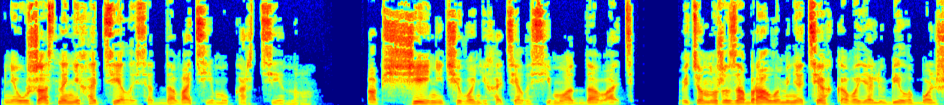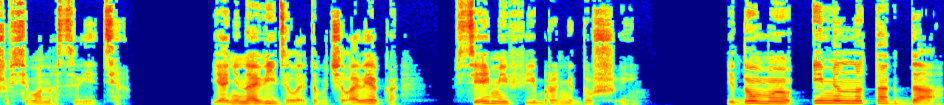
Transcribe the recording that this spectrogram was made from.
Мне ужасно не хотелось отдавать ему картину. Вообще ничего не хотелось ему отдавать ведь он уже забрал у меня тех, кого я любила больше всего на свете. Я ненавидела этого человека всеми фибрами души. И думаю, именно тогда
